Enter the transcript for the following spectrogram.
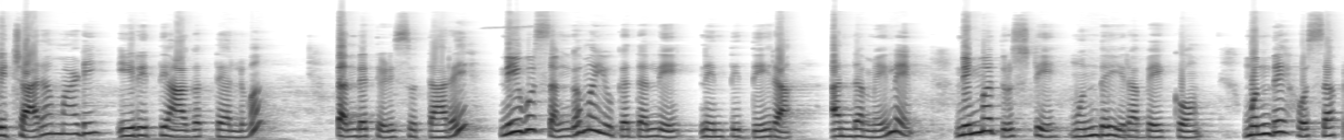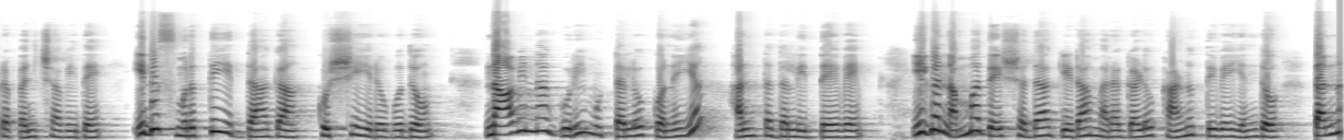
ವಿಚಾರ ಮಾಡಿ ಈ ರೀತಿ ಆಗತ್ತೆ ಅಲ್ವಾ? ತಂದೆ ತಿಳಿಸುತ್ತಾರೆ, ನೀವು ಸಂಗಮ ಯುಗದಲ್ಲಿ ನಿಂತಿದ್ದೀರಾ? ಅಂದ ಮೇಲೆ ನಿಮ್ಮ ದೃಷ್ಟಿ ಮುಂದೆ ಇರಬೇಕು. ಮುಂದೆ ಹೊಸ ಪ್ರಪಂಚವಿದೆ. ಇದು ಸ್ಮೃತಿ ಇದ್ದಾಗ ಖುಷಿ ಇರುವುದು. ನಾವಿನ್ನ ಗುರಿ ಮುಟ್ಟಲು ಕೊನೆಯ ಹಂತದಲ್ಲಿದ್ದೇವೆ. ಈಗ ನಮ್ಮ ದೇಶದ ಗಿಡ ಮರಗಳು ಕಾಣುತ್ತಿವೆ ಎಂದು ತನ್ನ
